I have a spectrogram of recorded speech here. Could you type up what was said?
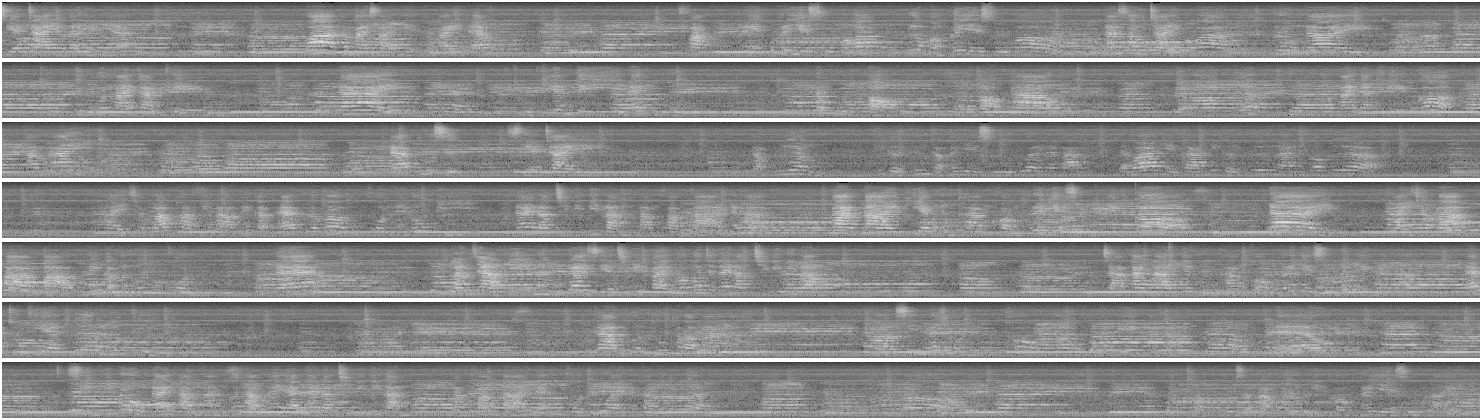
เสียใจอะไรอย่างเงี้ยคือว่าทำไมสาเหตุทำไมแอฟฟังเพลงพระเยซู เพราะว่าเรื่องของพระเยซูก็น่าเศร้าใจเพราะว่า ใจกับเรื่องที่เกิดขึ้นกับพระเยซูด้วยนะคะ แต่ว่าเหตุการณ์ที่เกิดขึ้นนั้นก็เพื่อไทยชำระความผิดบาปให้กับแอดแล้วก็ทุกคนในโลกนี้ได้รับชีวิตนิรันดร์หลังความตายนะคะ การตายเพียงหนึ่งครั้งของพระเยซู รับ 出来。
